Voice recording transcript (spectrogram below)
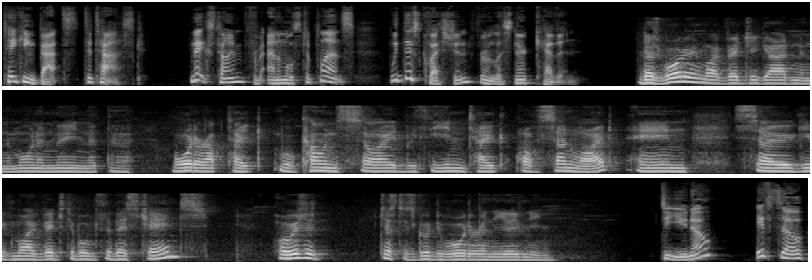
taking bats to task. Next time, from animals to plants, with this question from listener Kevin. Does water in my veggie garden in the morning mean that the water uptake will coincide with the intake of sunlight and so give my vegetables the best chance? Or is it just as good to water in the evening? Do you know? If so,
